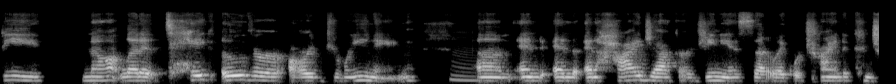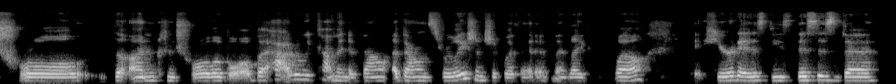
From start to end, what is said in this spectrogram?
b not let it take over our dreaming mm. um, and and and hijack our genius that like we're trying to control the uncontrollable. But how do we come into ba- a balanced relationship with it? And like well here it is. These this is the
